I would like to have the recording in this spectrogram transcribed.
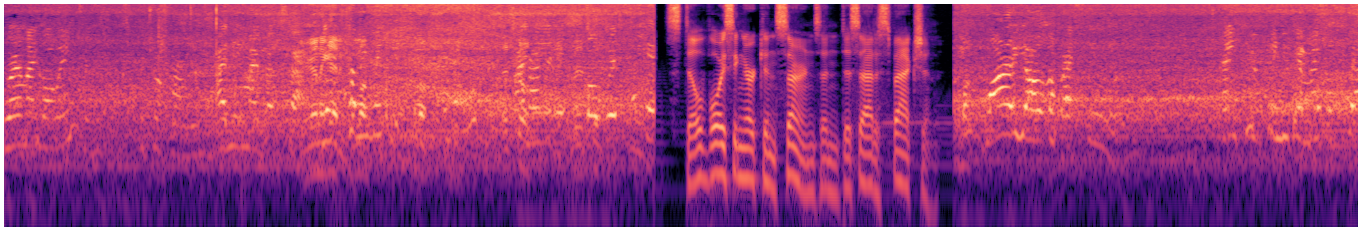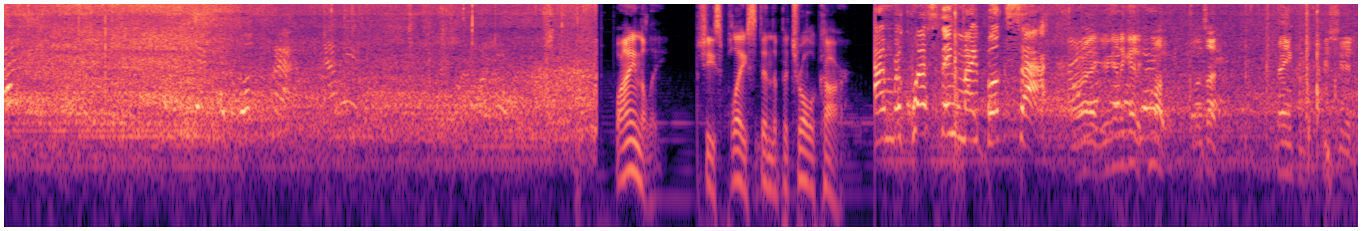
Where am I going? Patrol car over. I need my book sack. You're gonna get it. Come on. Coming with you. Come. Let's go. I have to Let's go go. with me. Still voicing her concerns and dissatisfaction. Why are y'all arresting me? Thank you. Can you get my book back? Can you get my book back? Finally, she's placed in the patrol car. I'm requesting my book sack. All right, you're gonna get it. Come on. One side. Thank you. Appreciate it.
